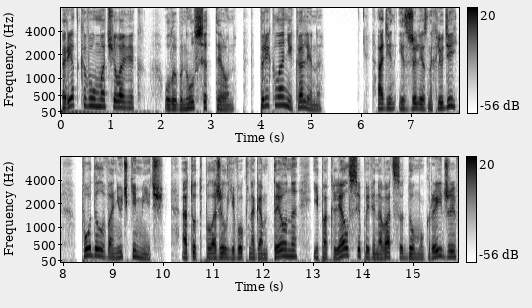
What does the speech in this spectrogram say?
«Редкого ума человек», — улыбнулся Теон. «Преклони колено». Один из железных людей подал вонючке меч, а тот положил его к ногам Теона и поклялся повиноваться дому Грейджиев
